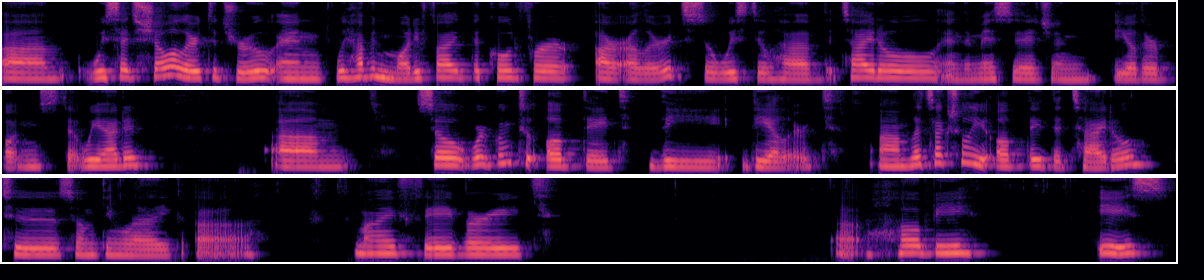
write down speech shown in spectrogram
um, we set show alert to true and we haven't modified the code for our alerts. So we still have the title and the message and the other buttons that we added. Um, so we're going to update the, the alert. Um, let's actually update the title to something like uh, my favorite uh, hobby is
